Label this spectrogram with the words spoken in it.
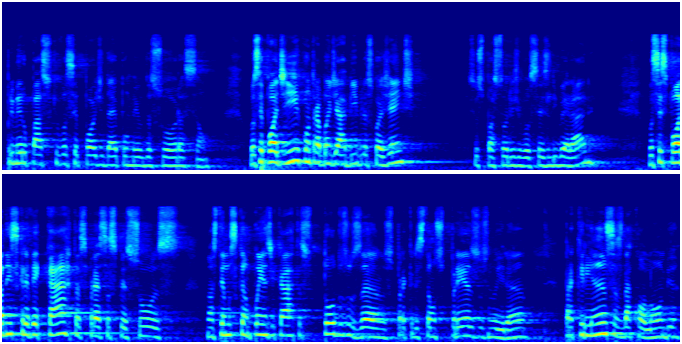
O primeiro passo que você pode dar é por meio da sua oração. Você pode ir contrabandear Bíblias com a gente, se os pastores de vocês liberarem. Vocês podem escrever cartas para essas pessoas. Nós temos campanhas de cartas todos os anos para cristãos presos no Irã, para crianças da Colômbia.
